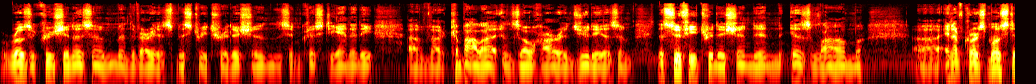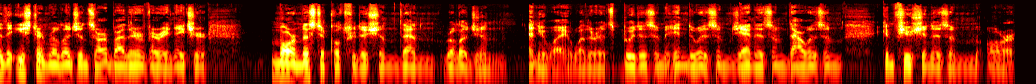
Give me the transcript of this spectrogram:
Rosicrucianism and the various mystery traditions in Christianity, of uh, Kabbalah and Zohar in Judaism, the Sufi tradition in Islam, uh, and of course, most of the Eastern religions are, by their very nature, more mystical tradition than religion anyway, whether it's Buddhism, Hinduism, Jainism, Taoism, Confucianism, or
